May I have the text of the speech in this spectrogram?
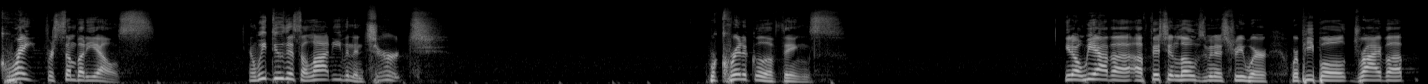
great for somebody else. And we do this a lot even in church. We're critical of things. You know, we have a, a fish and loaves ministry where, where people drive up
